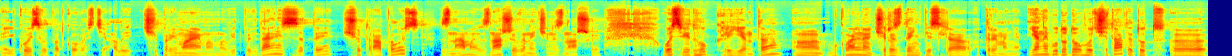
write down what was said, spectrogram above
якоїсь випадковості, але чи приймаємо ми відповідальність за те, що трапилось з нами, з нашої вини чи не з нашої? Ось відгук клієнта буквально через день після отримання. Я не буду довго читати тут. е,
